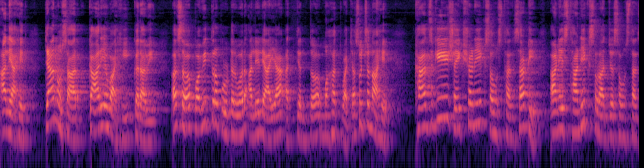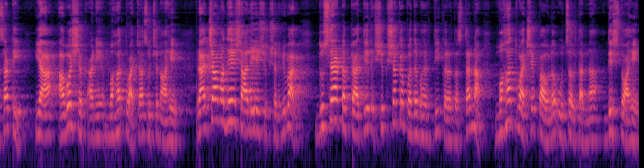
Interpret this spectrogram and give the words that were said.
आले आहेत. त्यानुसार कार्यवाही करावी. असं पवित्र पोर्टलवर आलेल्या या अत्यंत महत्त्वाच्या सूचना आहेत. खाजगी शैक्षणिक संस्थांसाठी आणि स्थानिक स्वराज्य संस्थांसाठी या आवश्यक आणि महत्त्वाच्या सूचना आहे राज्यामध्ये शालेय शिक्षण विभाग दुसऱ्या टप्प्यातील शिक्षक पदभरती करत असताना महत्त्वाचे पावलं उचलताना दिसतो आहे.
